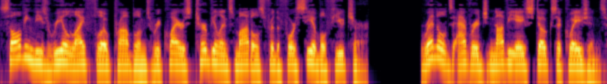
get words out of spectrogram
Solving these real-life flow problems requires turbulence models for the foreseeable future. Reynolds averaged Navier-Stokes equations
